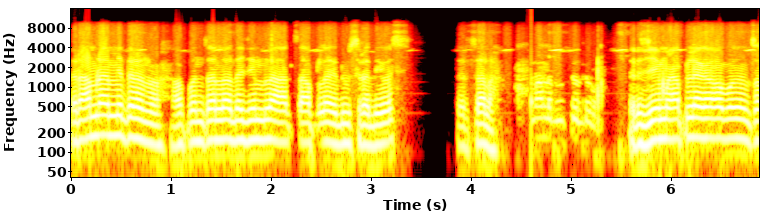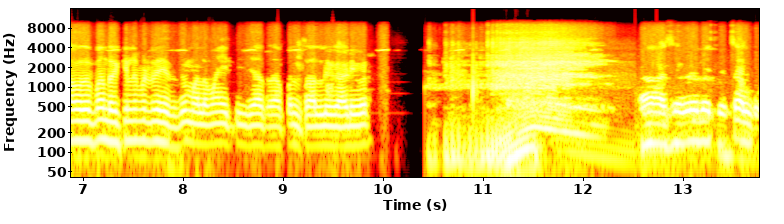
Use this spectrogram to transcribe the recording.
राम राम मित्रांनो आपण चाललो होता जिमला. आजचा आपला दुसरा दिवस. तर चला. तर जिम आपल्या गावापासून चौदा पंधरा किलोमीटर येत. तुम्हाला माहिती आता आपण चाललोय गाडीवर. हा सगळे बसले. चालतो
